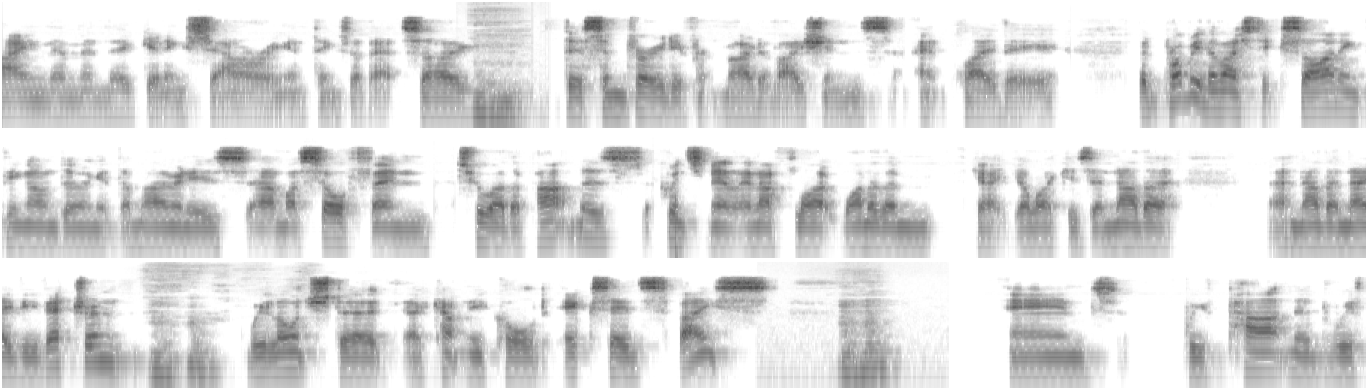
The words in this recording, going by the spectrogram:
paying them and they're getting salary and things like that so mm. there's some very different motivations at play there but probably the most exciting thing I'm doing at the moment is uh, myself and two other partners. Coincidentally enough, like one of them, you like is another another Navy veteran. Mm-hmm. We launched a, a, company called XED Space, mm-hmm. and we've partnered with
